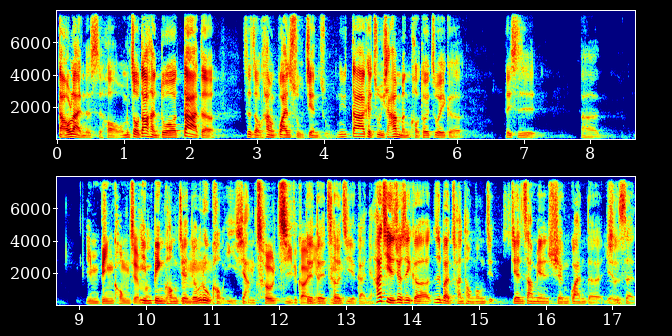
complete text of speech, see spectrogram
导览的时候，我们走到很多大的这种他们官署建筑，你大家可以注意一下，他门口都会做一个类似呃迎宾空间嘛，迎宾空间，就入口意向。嗯车技的概念，对对，车技的概念，它其实就是一个日本传统空间上面玄关的延伸。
